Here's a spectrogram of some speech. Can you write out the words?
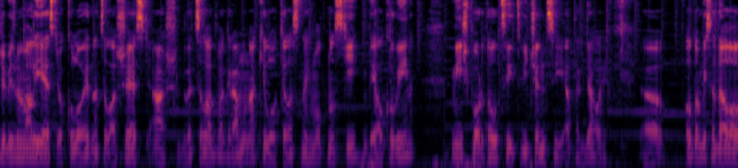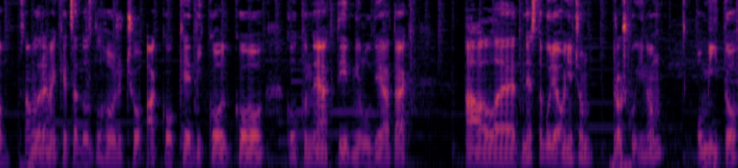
že by sme mali jesť okolo 1,6 až 2,2 gramu na kilo telesnej hmotnosti bielkovín, my športovci, cvičenci a tak ďalej. E, o tom by sa dalo samozrejme keď sa dosť dlho, že čo, ako, kedy, koľko, koľko neaktívni ľudia a tak, ale dnes to bude o niečom trošku inom, o mýtoch,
